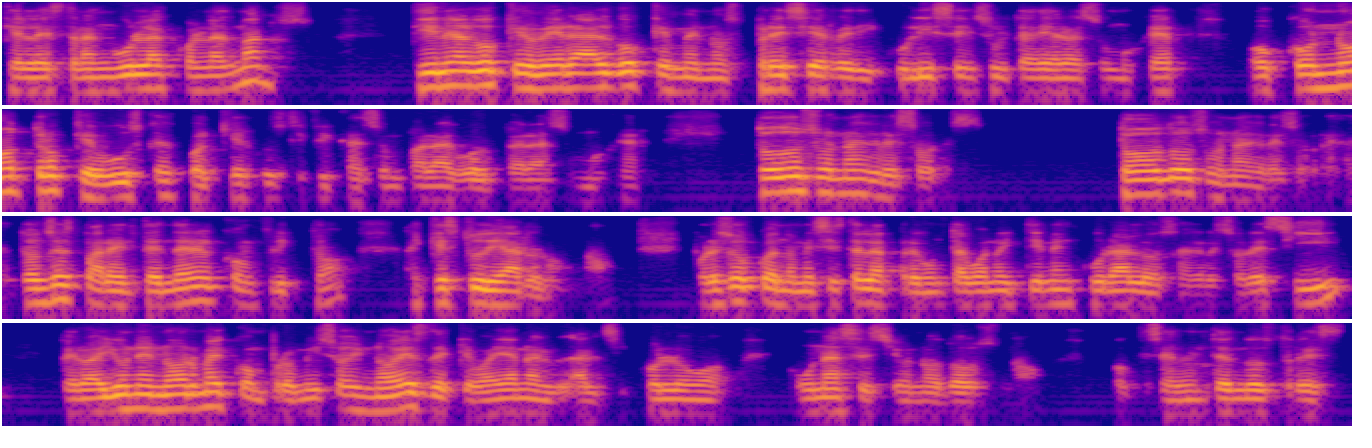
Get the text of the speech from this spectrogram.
que la estrangula con las manos. ¿Tiene algo que ver algo que menosprecia, ridiculiza, insulta a su mujer? ¿O con otro que busca cualquier justificación para golpear a su mujer? Todos son agresores. Todos son agresores. Entonces, para entender el conflicto, hay que estudiarlo, ¿no? Por eso cuando me hiciste la pregunta, bueno, ¿y tienen cura los agresores? Sí, pero hay un enorme compromiso y no es de que vayan al, psicólogo una sesión o dos, no, o que se aventen dos, tres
